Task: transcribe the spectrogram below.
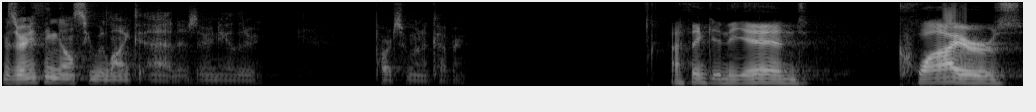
Is there anything else you would like to add? Is there any other parts we want to cover? I think in the end, choirs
